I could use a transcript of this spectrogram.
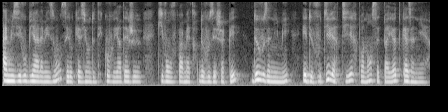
Amusez-vous bien à la maison, c'est l'occasion de découvrir des jeux qui vont vous permettre de vous échapper, de vous animer et de vous divertir pendant cette période casanière.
